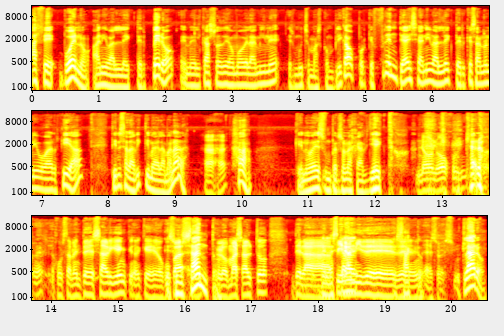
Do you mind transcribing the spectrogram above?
hace bueno a Aníbal Lecter, pero en el caso de Homo Belamine es mucho más complicado, porque frente a ese Aníbal Lecter que es Anónimo García, tienes a la víctima de la manada, Ajá. ¡Ja! que no es un personaje abyecto. No, no, ju- Claro. eh, justamente es alguien que, que ocupa un santo. lo más alto de la, De la escala de- pirámide. Eso es. Claro,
